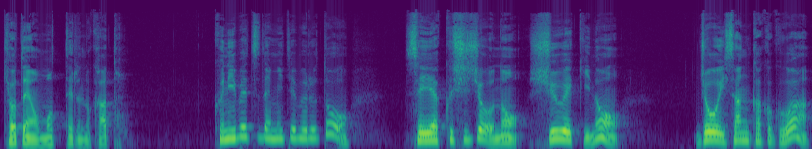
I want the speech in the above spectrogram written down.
拠点を持っているのかと国別で見てみると製薬市場の収益の上位3カ国は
